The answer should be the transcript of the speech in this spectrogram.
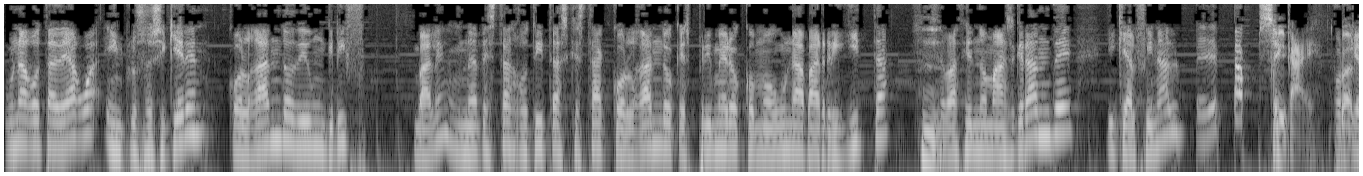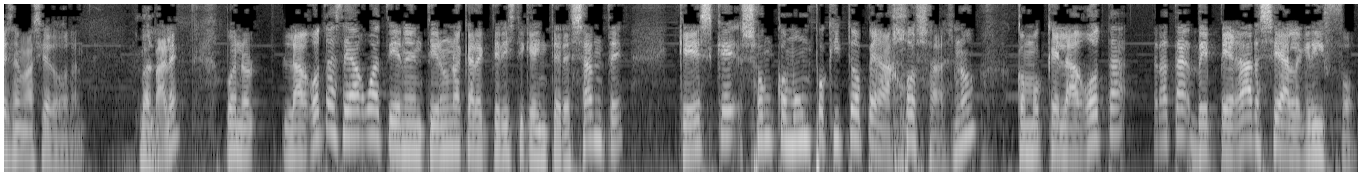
una gota de agua, incluso si quieren, colgando de un grifo. ¿Vale? Una de estas gotitas que está colgando, que es primero como una barriguita, hmm. se va haciendo más grande y que al final eh, se cae porque es demasiado grande. Vale. Bueno, las gotas de agua tienen, tienen una característica interesante, que es que son como un poquito pegajosas, ¿no? Como que la gota trata de pegarse al grifo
